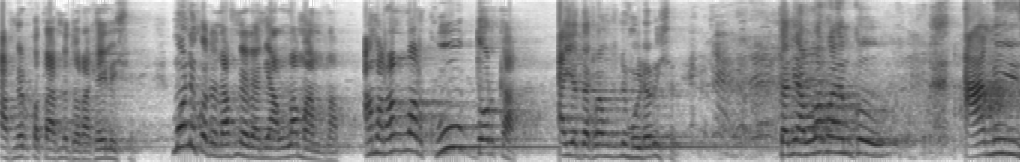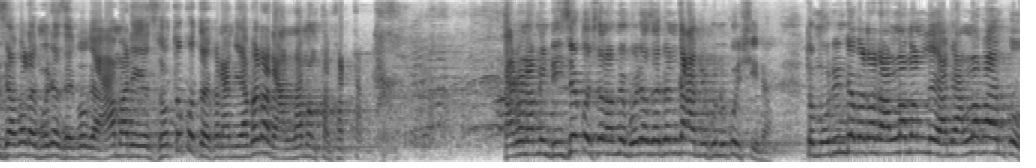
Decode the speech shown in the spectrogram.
আপনার কথা আপনি ধরা খেয়ে লাইছে মনে করেন আপনার আমি আল্লাহ মানলাম। আমার আল্লাহর খুব দরকার। আইয়া দেখলাম আপনি মইরা রইছেন। তা আমি আল্লাহ পায়াম কো? আমি যাবাটা মরে যাইব গা। আমার যত কথা এখন আমি এবার আর আল্লাহ মানতাম পারতাম না। কারণ আপনি নিজে কইছেন আপনি মরে যাবেন গা, আমি কোনো কইছি না। তো মরিন্দা বেড়ার আল্লাহ মানলে আমি আল্লাহ পায়াম কো?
